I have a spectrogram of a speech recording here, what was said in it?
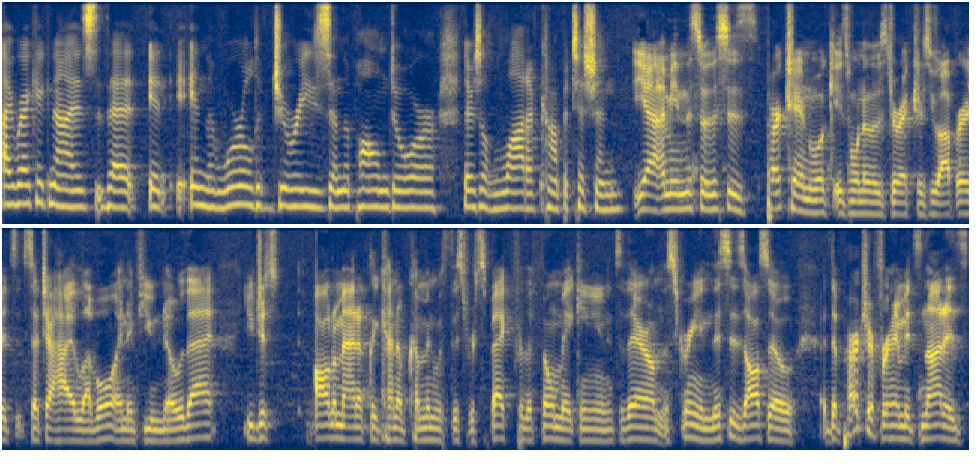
I recognize that it, in the world of juries and the Palme d'Or, there's a lot of competition. Yeah, I mean, so this is Park Chan Wook is one of those directors who operates at such a high level, and if you know that, you just automatically kind of come in with this respect for the filmmaking, and it's there on the screen. This is also a departure for him. It's not as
